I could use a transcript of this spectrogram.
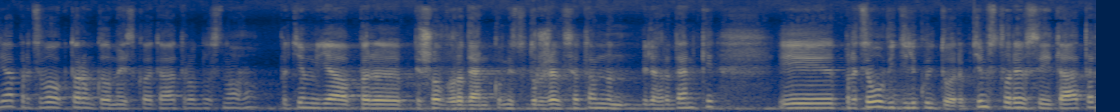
Я працював актором Коломийського театру обласного. Потім я пішов в Гроденку, місто дружився там біля Гроденки, і працював у відділі культури. Потім створив свій театр,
